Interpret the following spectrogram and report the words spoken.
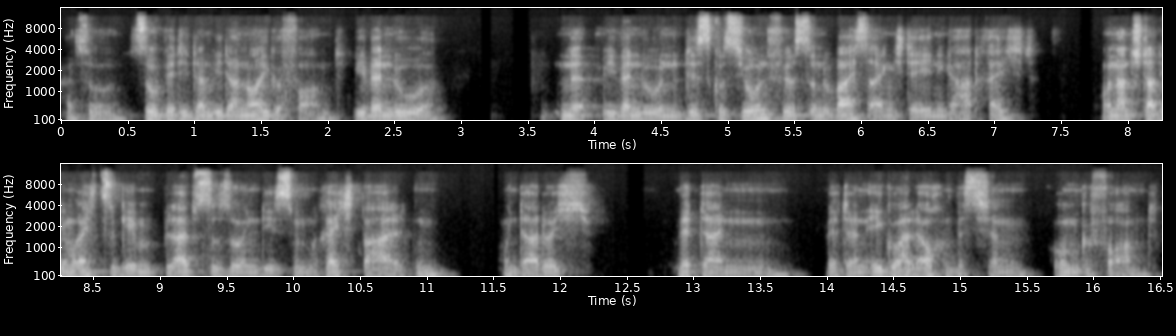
Also so wird die dann wieder neu geformt. Wie wenn du eine, wie wenn du eine Diskussion führst und du weißt eigentlich, derjenige hat recht. Und anstatt ihm Recht zu geben, bleibst du so in diesem Recht behalten. Und dadurch wird dein, wird dein Ego halt auch ein bisschen umgeformt.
